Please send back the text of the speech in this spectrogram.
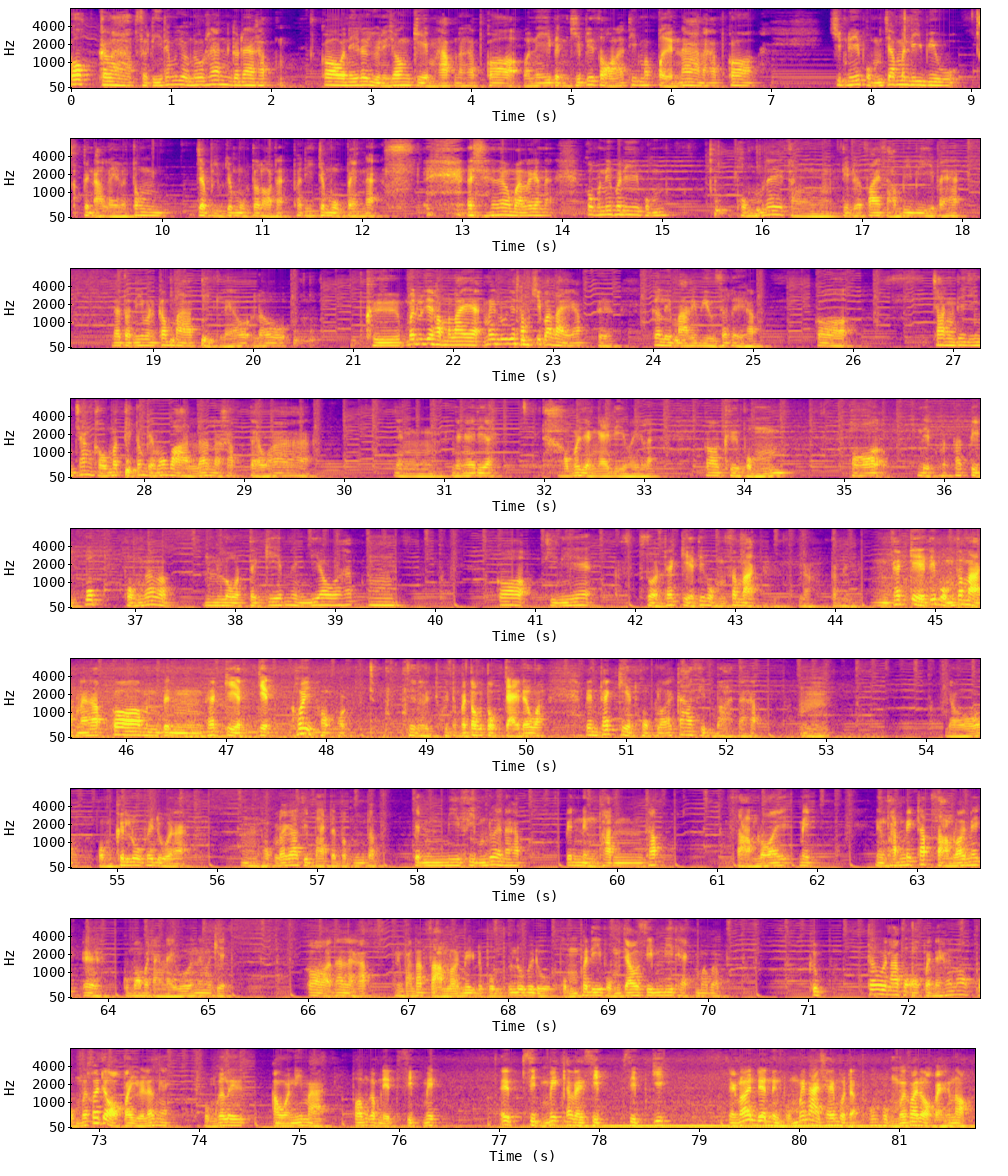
ก็กราบสวัสดีท่านผู้ชมทุกท่านกันนะครับ ก็วันนี้เราอยู่ในช่องเกมครับนะครับ ก็วันนี้เป็นคลิปที่สองแล้วที่มาเปิดหน้านะครับ ก็คลิปนี้ผมจะมารีวิวเป็นอะไรมันต้องจะบีบจมูกตลอดนะพอดีจมูกเป็นนะเอามาแล้วกันนะก็วันนี้พอดีผมผมได้สั่งติด Wi-Fi 3 BB ไปฮะแล้วตอนนี้มันก็มาติดแล้วแล้วคือไม่รู้จะทำอะไรอะไม่รู้จะทำคลิปอะไรครับเออก็เลยมารีวิวซะเลยครับ ก็ช่างที่จริงช่างเขามาติดตั้งแต่เมื่อวานแล้วนะครับ แต่ว่า ยังยังไงดีอะเขาว่ายังไงดีมาอีกแล้วก็คือผมพอเน็ตมันมาติดปุ๊บผมก็แบบโหลดแต่เกมอย่างเดียวครับอืมก็ทีนี้ส่วนแพ็กเกจที่ผมสมัครเนาะแป๊บนึงแพ็กเกจที่ผมสมัครนะครับ ก็มันเป็นแพ็กเกจเจ็ดเฮ้ยโหโหที่เลยคุณไม่ต้องตกใจด้วยวะเป็นแพ็กเกจ690บาทนะครับ อืมเดี๋ยวผมขึ้นรูปให้ดูนะหกร้อยเก้าสิบาทแต่แบบแบบเป็นมีซิมด้วยนะครับ เป็นหนึ่งพันทับสามร้อยเมกหนึ่งพันเมกทับสามร้อยเมกเออกูมองไปทางไหนวะเนี่ยเมื่อกี้ก็นั่นแหละครับหนึ่งพันทับสามร้อยเมกเดี๋ยวผมขึ้นรูปให้ดู ผมพอดีผมจะเอาซิมดีแท็กมาแบบคือถ้าเวลาผมออกไปไหนข้างนอก ผมไม่ค่อยจะออกไปอยู่แล้วไง ผมก็เลยเอาอันนี้มา พร้อมกับเน็ตสิบเมกเอ้สิบเมกอะไรสิบสิบกิกอย่างน้อยเดือนหนึ่งผมไม่น่าใช้หมดอะเพราะผมไม่ค่อยได้ออกไปข้างนอก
